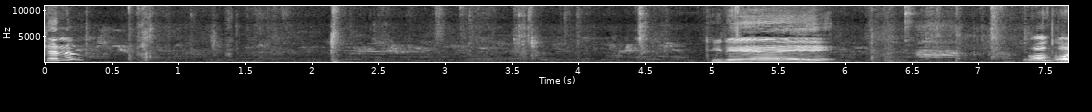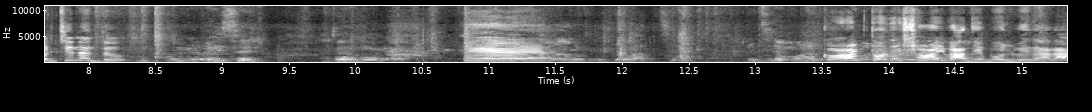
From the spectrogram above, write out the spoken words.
কেন? কি রে ও করছে না তো। হয়। কর, তোদের সবাই বাজে বলবে, দাঁড়া।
